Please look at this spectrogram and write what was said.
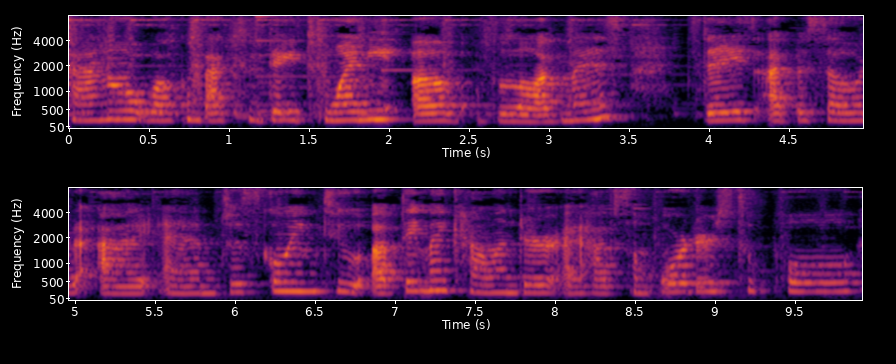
channel. Welcome back to day 20 of vlogmas. Today's episode i am just going to update my calendar. I have some orders to pull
